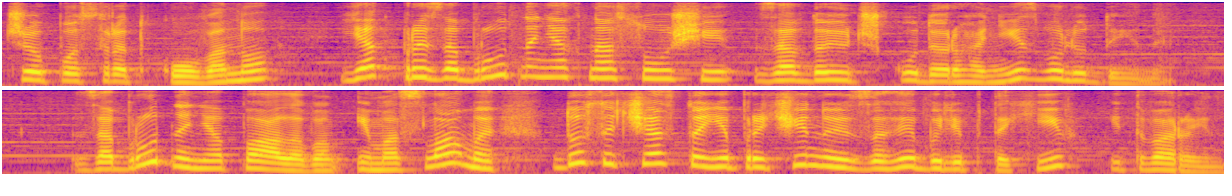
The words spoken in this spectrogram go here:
чи опосередковано, як при забрудненнях на суші завдають шкоди організму людини. Забруднення паливом і маслами досить часто є причиною загибелі птахів і тварин.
